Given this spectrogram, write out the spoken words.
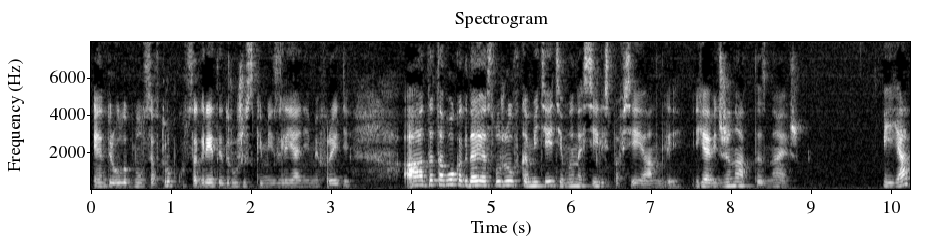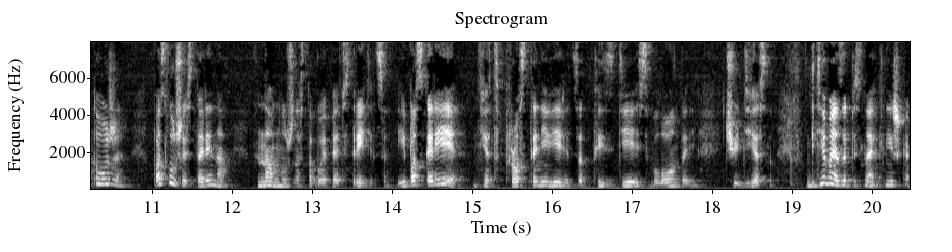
Эндрю улыбнулся в трубку, согретый дружескими излияниями Фредди. «А до того, когда я служил в комитете, мы носились по всей Англии. Я ведь женат, ты знаешь». «И я тоже. Послушай, старина, нам нужно с тобой опять встретиться. И поскорее. Нет, просто не верится. Ты здесь, в Лондоне. Чудесно. Где моя записная книжка?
